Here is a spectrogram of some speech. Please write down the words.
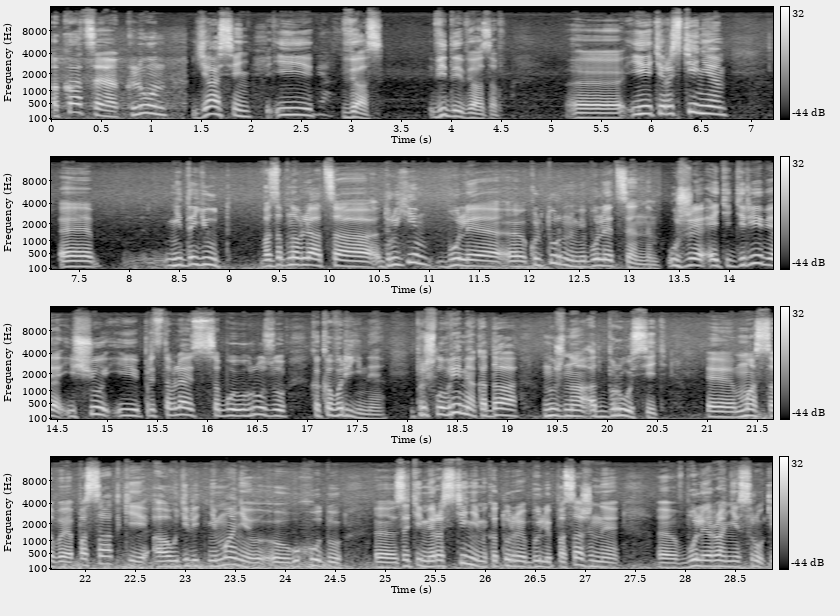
акация, клен, ясень и вяз, виды вязов. Э, И эти растения э, не дают возобновляться другим, более э, культурным и более ценным. Уже эти деревья еще и представляют собой угрозу как аварийные. Пришло время, когда нужно отбросить э, массовые посадки, а уделить внимание э, уходу э, за теми растениями, которые были посажены э, в более ранние сроки.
